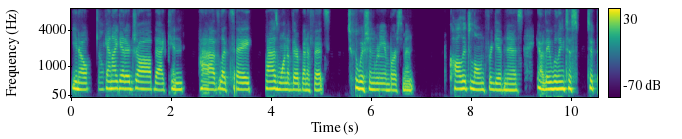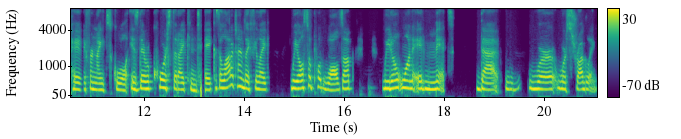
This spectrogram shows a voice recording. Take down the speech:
You know okay. can i get a job that can have let's say as one of their benefits tuition reimbursement, college loan forgiveness? Are they willing to to pay for night school? Is there a course that I can take? Because a lot of times I feel like we also put walls up. We don't want to admit that we're we're struggling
